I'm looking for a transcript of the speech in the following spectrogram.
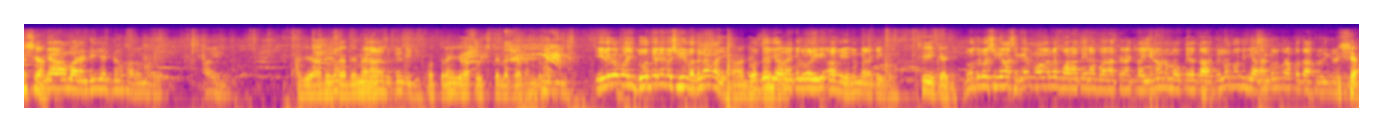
ਅੱਛਾ। ਮੇਲਾ ਮਾਰਨ ਦੀ ਜੇ ਇੱਧਰ ਵਿਖਾ ਦਿਓ ਮਾੜਾ ਜਿਹਾ। ਆ ਵੇਖ ਅਜੇ ਆ ਦੇਖ ਸਕਦੇ ਮੈਂ ਮੇਲਾ ਸੁੱਟਣ ਦੀ ਜੀ। ਉਤਰਾ ਹੀ ਜਿਹੜਾ ਪੁੱਛ ਤੇ ਲੱਗਾ ਤੁਹਾਨੂੰ। ਹਾਂਜੀ। ਇਹਦੇ ਕੋਲ ਭਾਜੀ ਦੁੱਧ ਵੱਛੀ ਨੇ ਵਧਣਾ ਵਾ ਜੇ। ਹਾਂ, ਦੇਖ ਦੁੱਧ 11 ਕਿਲੋ ਵਾਲੀ ਨਹੀਂ ਆ ਵੇਖ ਲਓ ਮੇਲਾ ਚੰਗੀ ਤਰ੍ਹਾਂ ਠੀਕ ਹੈ ਜੀ। ਦੁੱਧ ਵੱਛੀ ਨੇ ਹੱਸ ਕੇ ਮਾਨ 12 13 12 13 ਚਵਾਈ ਨਾ ਹੁਣ ਮੌਕੇ ਤੇ 10 ਕਿਲੋ ਦੁੱਧ 11 ਕਿਲੋ ਪਰ ਆਪਾਂ 10 ਕਿਲੋ ਦੀ ਗਾਰੰਟੀ ਅੱਛਾ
